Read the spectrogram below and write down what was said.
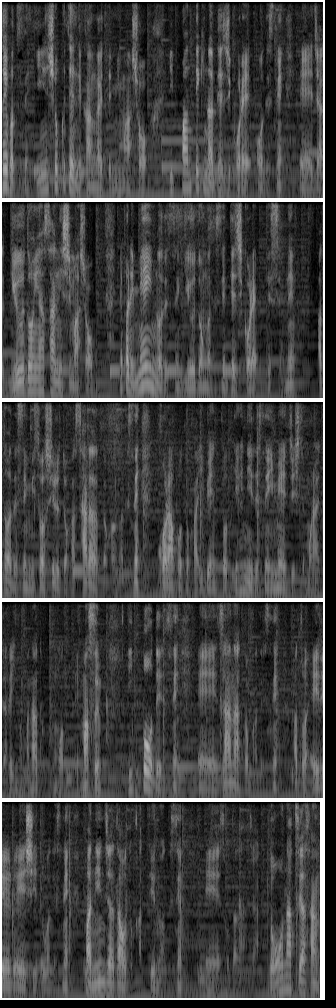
例えばですね、飲食店で考えてみましょう。一般的なデジコレをですね、えー、じゃあ牛丼屋さんにしましょう。やっぱりメインのですね、牛丼がですね、デジコレですよね。あとはですね、味噌汁とかサラダとかがですね、コラボとかイベントっていう風にですね、イメージしてもらえたらいいのかなと思ってます。一方でですね、えー、ザナとかですね、あとは LLAC とかですね、まあ、忍者 DAO とかっていうのはですね、えー、そうだな、じゃあ、ドーナツ屋さん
